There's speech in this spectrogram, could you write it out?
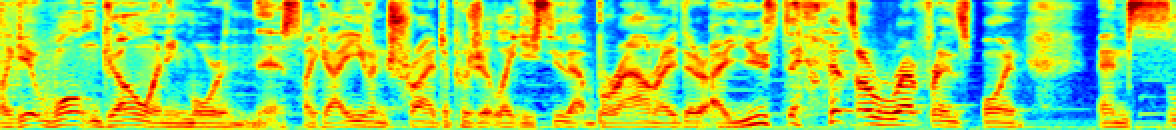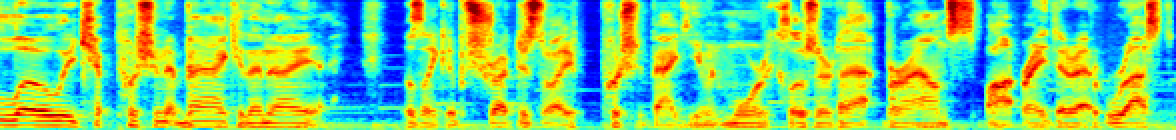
like it won't go any more than this. Like I even tried to push it, like you see that brown right there. I used it as a reference point and slowly kept pushing it back. And then I was like obstructed, so I pushed it back even more closer to that brown spot right there at rust.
